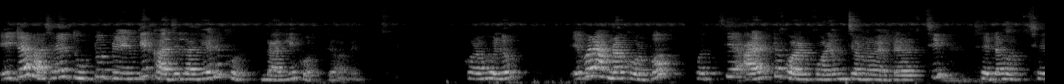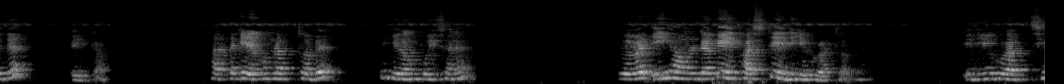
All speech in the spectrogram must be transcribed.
এইটা ভাষায় দুটো ব্রেনকে কাজে লাগিয়ে লাগিয়ে করতে হবে। করা হলো। এবার আমরা করব হচ্ছে আরেকটা পরের পরে যে আমরা ব্যায়ামটা যাচ্ছি সেটা হচ্ছে যে এইটা। হাতটাকে এরকম রাখতে হবে, ঠিক এরকম পজিশনে তো এবার এই আঙুলটাকে এই ফার্স্টে এদিকে ঘোরাতে হবে। এদিকে ঘোরাচ্ছি।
